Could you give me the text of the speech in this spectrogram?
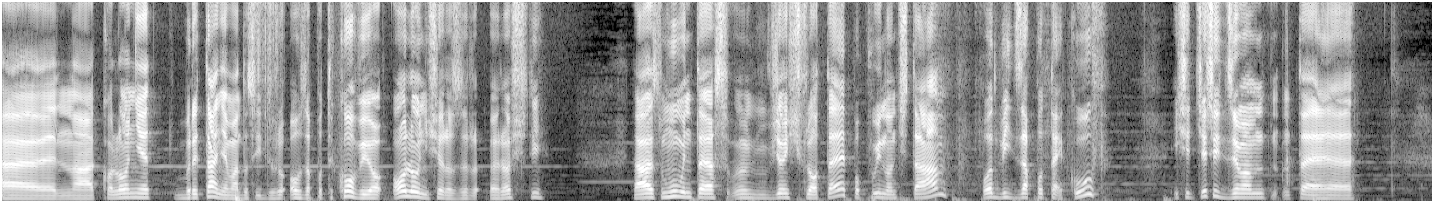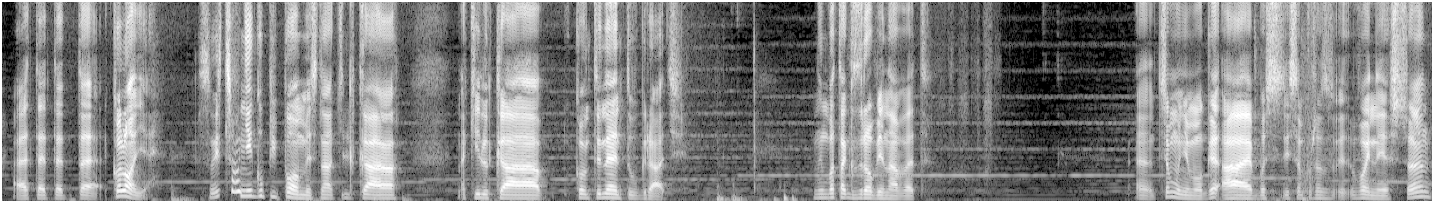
E, na kolonie Brytania ma dosyć dużo. O, Zapotykowi, o, ole oni się rozrośli. Teraz moment teraz wziąć flotę, popłynąć tam, podbić Zapoteków i się cieszyć, że mam te, e, te, te, te kolonie. W sumie czemu nie głupi pomysł na kilka, na kilka kontynentów grać. Chyba tak zrobię nawet. E, czemu nie mogę? A, bo jest- jestem podczas wojny jeszcze.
